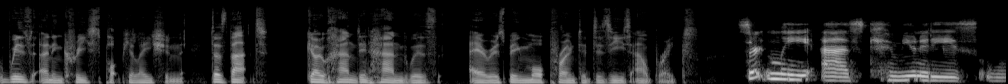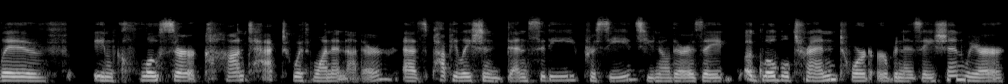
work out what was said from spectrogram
with an increased population, does that go hand in hand with areas being more prone to disease outbreaks? Certainly, as communities live in closer contact with one another as population density proceeds. You know, there is a, a global trend toward urbanization. We are,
